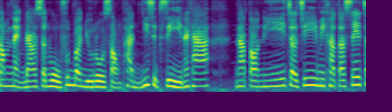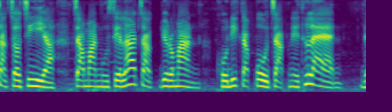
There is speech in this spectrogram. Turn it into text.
ตำแหน่งดาวซันโวฟุตบอลยูโร 2024 นะคะ ณ ตอนนี้จอร์จีมิคาตาเซจากจอร์เจีย จามานมูเซล่าจากเยอรมัน โคดิกัปโปจากเนเธอร์แลนด์ แด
